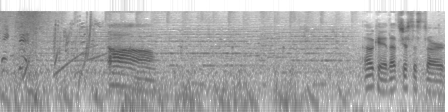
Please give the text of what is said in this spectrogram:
Take this! Oh. Okay, that's just a start.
